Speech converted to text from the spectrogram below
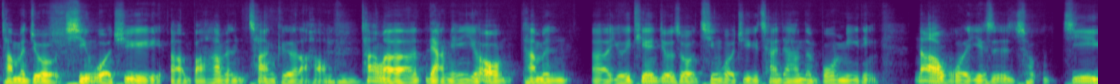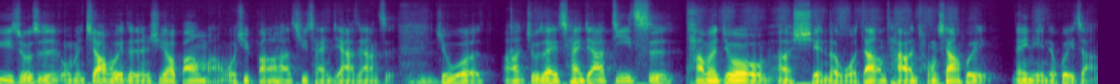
他们就请我去啊、帮他们唱歌了哈。唱了两年以后，他们呃有一天就是说请我去参加他们的 board meeting。那我也是从基于就是我们教会的人需要帮忙，我去帮他去参加这样子。结果啊、就在参加第一次，他们就啊选了我当台湾同乡会那一年的会长。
